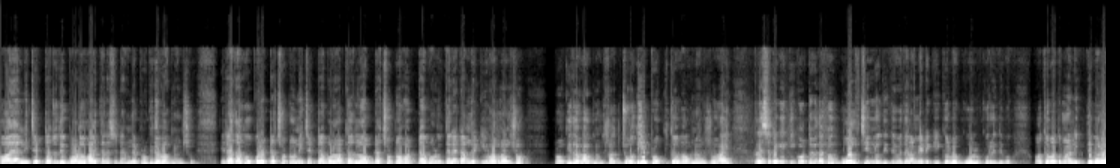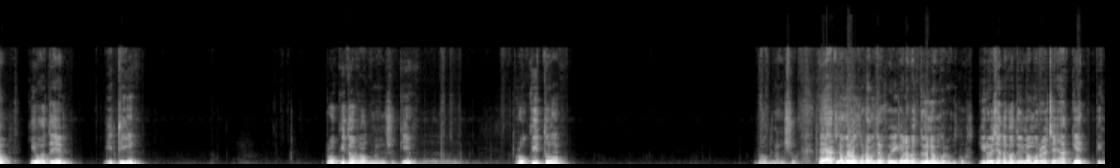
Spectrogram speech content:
হয় আর নিচেরটা যদি বড় হয়, তাহলে সেটা আমাদের প্রকৃত ভগ্নাংশ। এটা দেখো, উপরেরটা ছোট, নিচেরটা বড়, অর্থাৎ লবটা ছোট হটটা বড়। তাহলে এটা আমাদের কি ভগ্নাংশ? প্রকৃত ভগ্নাংশ। আর যদি প্রকৃত ভগ্নাংশ হয়, তাহলে সেটাকে কি করতে হবে দেখো? গোল চিহ্ন দিতে হবে। তাহলে আমি এটা কি করব? গোল করে দেবো। অথবা তোমরা লিখতে পারো কি? অতএব এটি প্রকৃত ভগ্নাংশ কি? প্রকৃত ভগ্নাংশ। হ্যাঁ এক নম্বর অঙ্কটা আমাদের হয়ে গেল দুই নম্বর অঙ্ক। কি রয়েছে দেখো? দুই নম্বর রয়েছে একের তিন।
